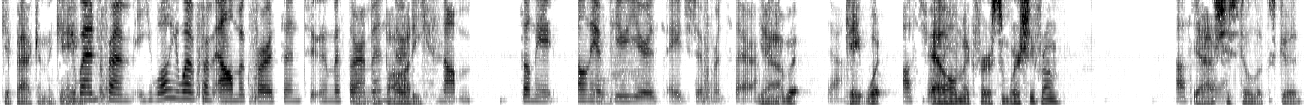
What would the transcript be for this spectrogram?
get back in the game. He went from he, well, he went from Elle Macpherson to Uma Thurman. There's body. not it's only only a few years age difference there. yeah, but Yeah. Kate, what Australia. Elle Macpherson? Where's she from? Australia. Yeah, she still looks good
